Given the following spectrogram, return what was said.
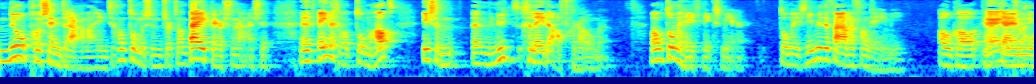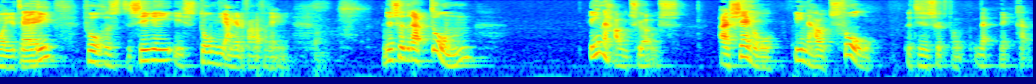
0% drama in zich. Want Tom is een soort van bijpersonage. En het enige wat Tom had, is hem een minuut geleden afgenomen. Want Tom heeft niks meer. Tom is niet meer de vader van Remy. Ook al heb jij een mooie theorie. Nee. Volgens de serie is Tom niet Ja. meer de vader van Remy. Dus zodra Tom inhoudsloos aan Cheryl inhoudsvol. Het is een soort van. Nee, nee, ga.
